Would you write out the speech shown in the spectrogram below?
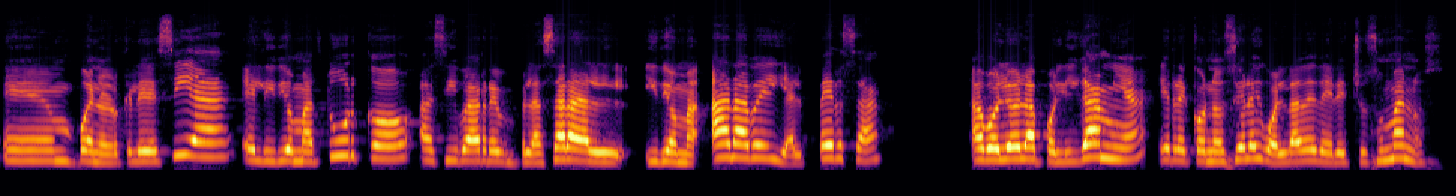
Em, bueno, lo que le decía, el idioma turco, así va a reemplazar al idioma árabe y al persa, abolió la poligamia y reconoció la igualdad de derechos humanos.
